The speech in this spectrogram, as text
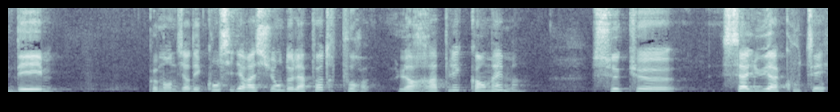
des, comment dire, des considérations de l'apôtre pour leur rappeler quand même ce que ça lui a coûté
